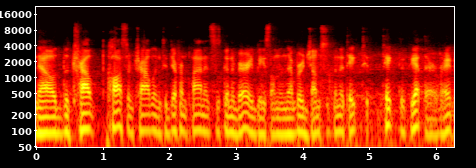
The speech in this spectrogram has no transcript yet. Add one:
now, the tra- cost of traveling to different planets is going to vary based on the number of jumps it's going to take to take to get there, right?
